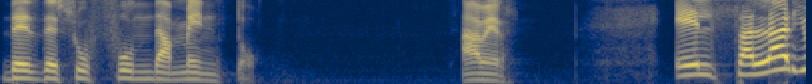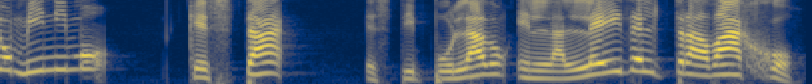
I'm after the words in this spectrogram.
desde su fundamento. A ver, el salario mínimo que está estipulado en la ley del trabajo,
